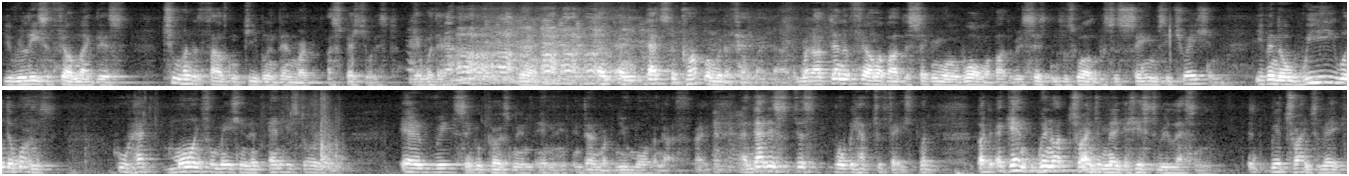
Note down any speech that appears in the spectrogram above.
you release a film like this, 200,000 people in Denmark are specialists. They were there. yeah. and, and that's the problem with a film like that. When I've done a film about the Second World War, about the resistance as well, it was the same situation. Even though we were the ones who had more information than any historian, every single person in, in, in Denmark knew more than us, right? And that is just what we have to face. But, but again, we're not trying to make a history lesson. We're trying to make,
